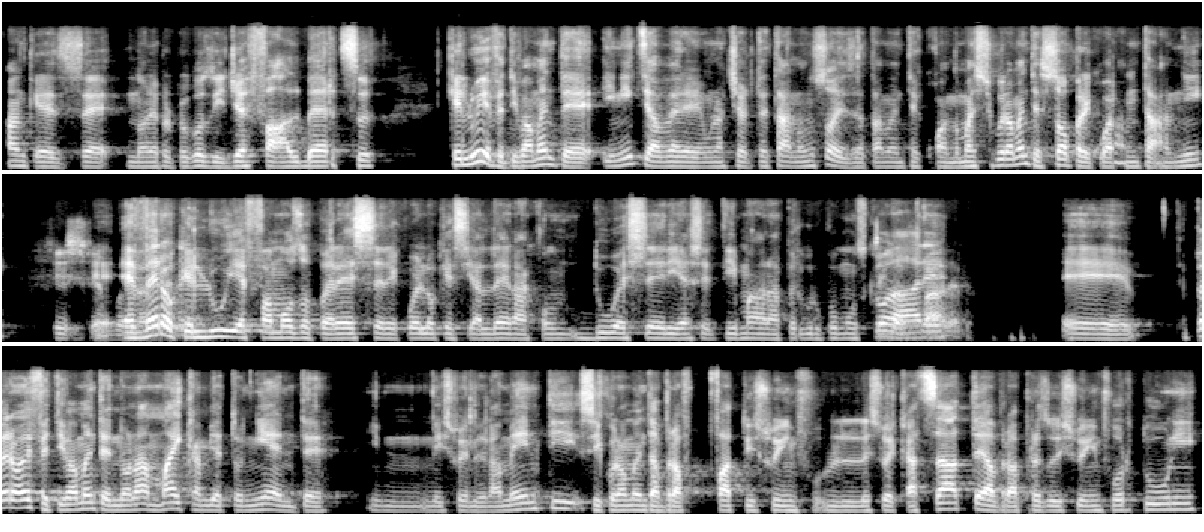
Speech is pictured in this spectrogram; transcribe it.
anche se non è proprio così, Jeff Alberts, che lui effettivamente inizia a avere una certa età, non so esattamente quando, ma sicuramente sopra i 40 anni. Sì, sì, è, è vero che lui è famoso per essere quello che si allena con due serie a settimana per gruppo muscolare, eh, però effettivamente non ha mai cambiato niente in, nei suoi allenamenti, sicuramente avrà fatto inf- le sue cazzate, avrà preso i suoi infortuni,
